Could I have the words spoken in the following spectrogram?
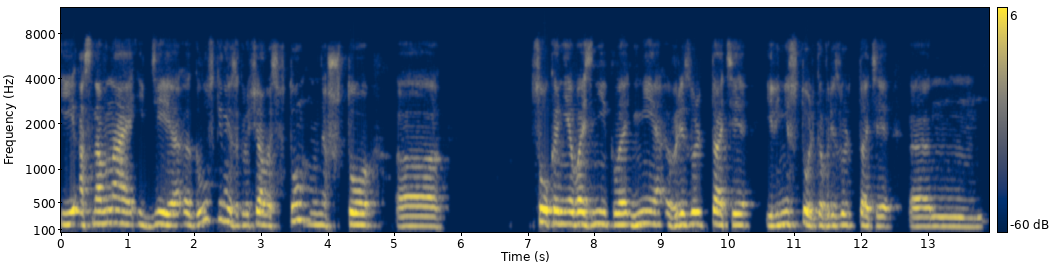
И основная идея Глускиной заключалась в том, что цоканье возникло не в результате или не столько в результате эм,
